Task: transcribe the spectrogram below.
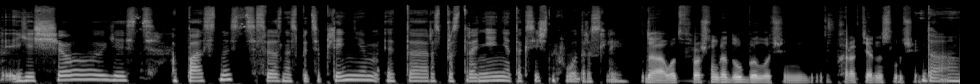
Еще есть опасность, связанная с потеплением, это распространение токсичных водорослей. Да, вот в прошлом году был очень характерный случай. Да.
